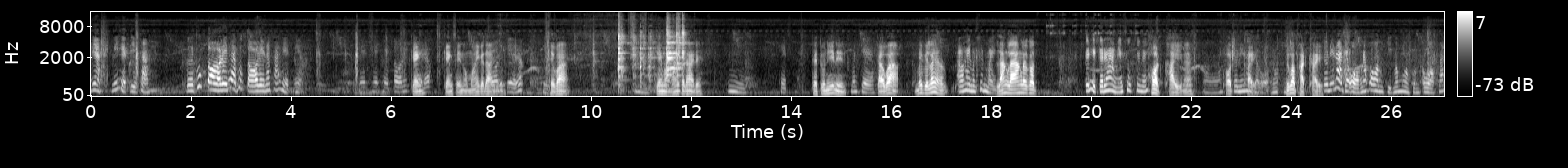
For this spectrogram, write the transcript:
เนี่ยนี่เห็ดอีกค่ะเกิดทุกตอเลยแทบทุกตอเลยนะคะ เห็ดเนี่ยเห็ดเห็ดเห็ดตอนี่แก่แล้วแกงใส่หน่อไม้ก็ได้ตอนี่แก่แล้วแต่ว่าอืมแกงหน่อไม้ก็ได้เด้ อืมแต่ตัวนี้นี่มันแก่ กะว่าไม่เป็นไรอะเอาให้มันขึ้นใหม่ ล้างๆแล้วก็เป็นเห็ดกระด้างไงซุกใช่ไหมทอดไข่นะอ๋อ ทอดตัวนี้ไข่น่าจะออกเนอะหรือว่าผัดไข่ ตัวนี้น่าจะออกนะเพราะว่ามันกรีดมะม่วงคนเอาออกนะ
